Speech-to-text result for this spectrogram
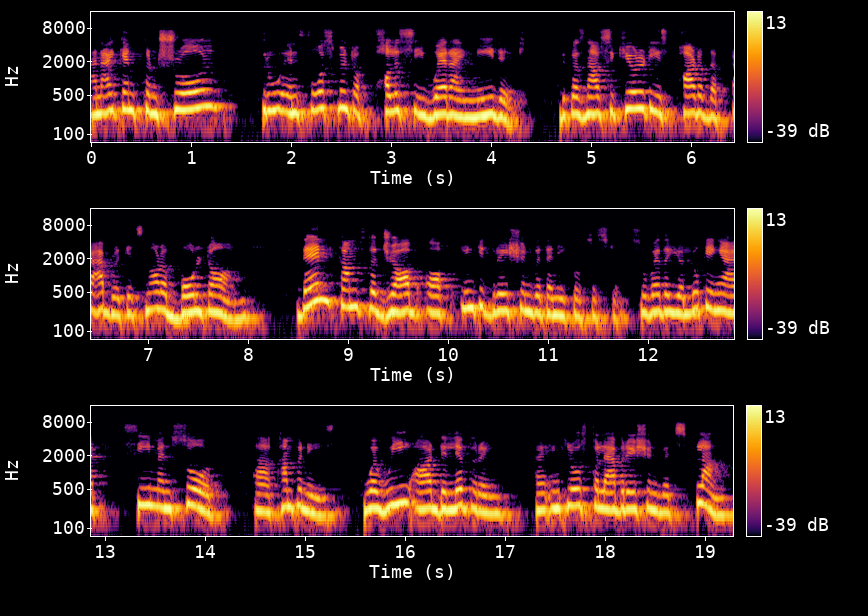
And I can control through enforcement of policy where I need it, because now security is part of the fabric, it's not a bolt on. Then comes the job of integration with an ecosystem. So whether you're looking at SIEM and SOAR uh, companies, where we are delivering in close collaboration with Splunk,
